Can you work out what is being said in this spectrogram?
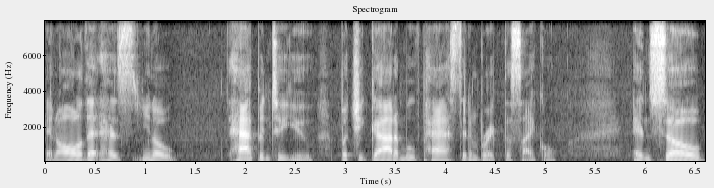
and all of that has, you know, happened to you, but you got to move past it and break the cycle. And so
